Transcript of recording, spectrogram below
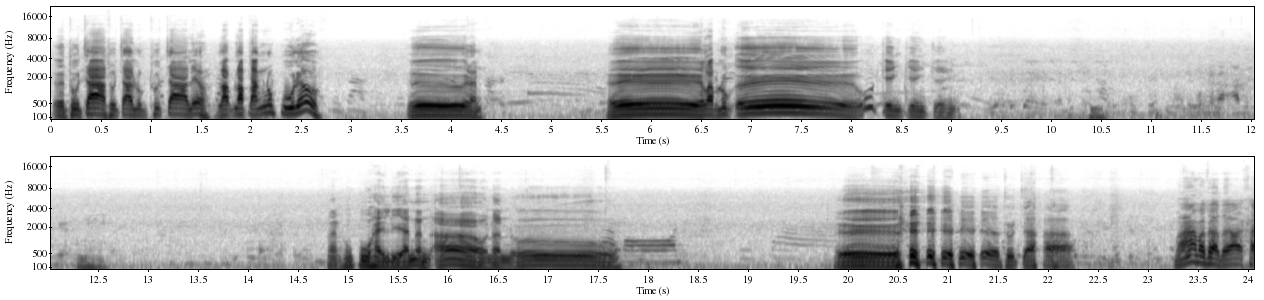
เออทุจ้าทุจ้าลูกทุจ้าเร็วรับรับตังหลวงปู่เร็วเออนั่นเออรับลูกเออโอ้เก่งเก่งเก่ง นั่นหลวงปู่ให้เหรียญนั่นอ้าวนั่นโอ้เออทุจ้ามามาถัดใคร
